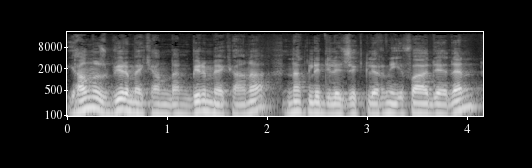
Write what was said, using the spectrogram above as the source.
yalnız bir mekandan bir mekana nakledileceklerini ifade eden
